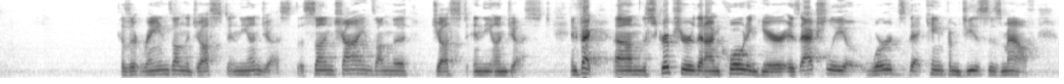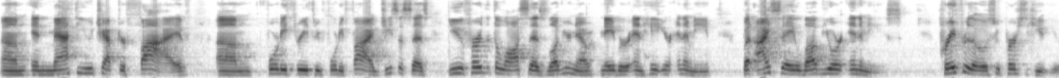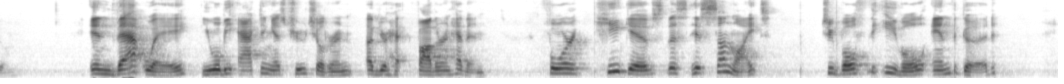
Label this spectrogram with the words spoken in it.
because it rains on the just and the unjust. The sun shines on the just and the unjust. In fact, um, the scripture that I'm quoting here is actually words that came from Jesus' mouth. Um, in Matthew chapter 5, um, 43 through 45, Jesus says, You've heard that the law says, Love your neighbor and hate your enemy. But I say, Love your enemies. Pray for those who persecute you. In that way, you will be acting as true children of your he- Father in heaven. For he gives this, his sunlight to both the evil and the good,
